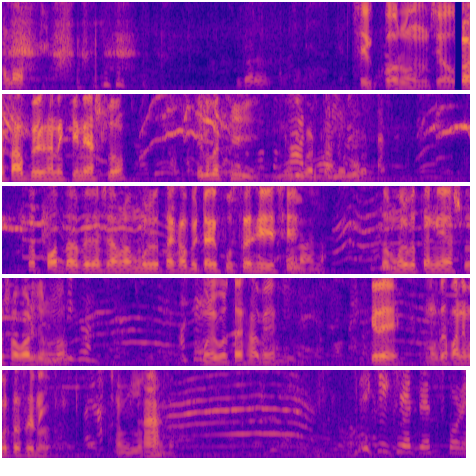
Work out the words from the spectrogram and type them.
ভালো। সে গরম যে আব্বু এখানে কিনে আসলো। এগুলো কি? মুড়ি ভর্তা মুড়ি ভর্তা। তো পদ্মা পেরে এসে আমরা মুড়ি ভর্তা খাব এটাকে ফুচকা খেয়েছি। তো মুড়ি ভর্তা নিয়ে আসলো সবার জন্য। মুড়ি ভর্তা খাবে। কিরে মুখটা পানি ভরতেছে নি? হ্যাঁ? দেখি খেয়ে টেস্ট করে?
